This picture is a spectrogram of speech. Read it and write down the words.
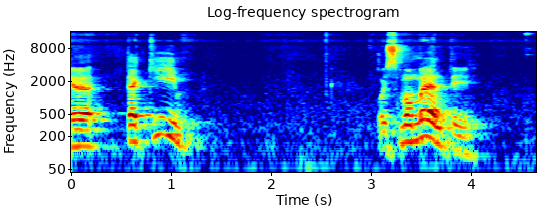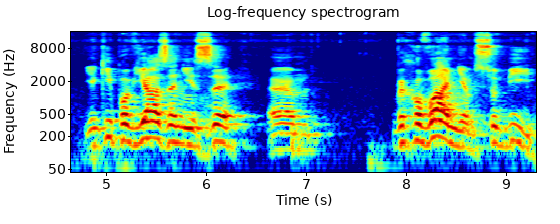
е, такі ось моменти, які пов'язані з ем, вихованням в собі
